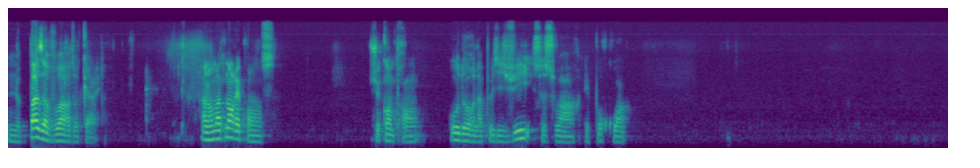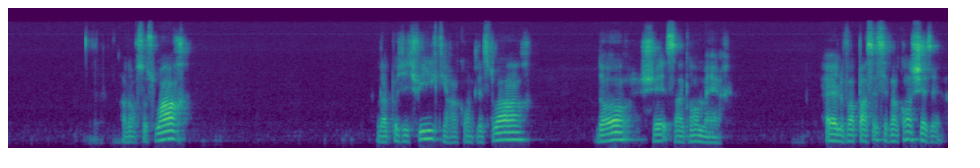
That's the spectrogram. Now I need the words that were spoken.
ne pas avoir de caries Alors maintenant, réponse. Je comprends. Où dort la petite fille ce soir et pourquoi? Alors ce soir, la petite fille qui raconte l'histoire dort chez sa grand-mère. Elle va passer ses vacances chez elle.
